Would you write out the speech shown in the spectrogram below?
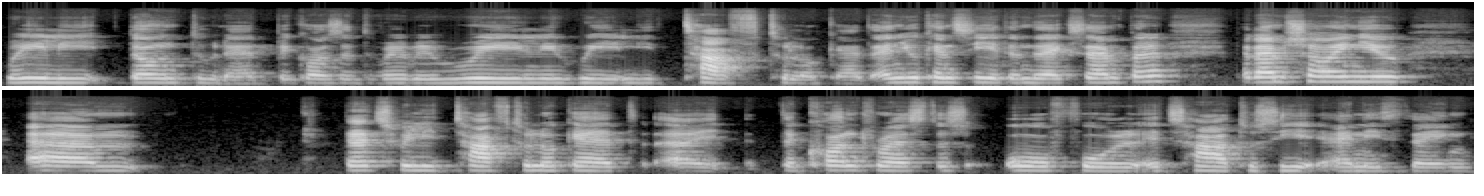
Really don't do that because it will be really really tough to look at. And you can see it in the example that i'm showing you. Um, that's really tough to look at. Uh, the contrast is awful. It's hard to see anything.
